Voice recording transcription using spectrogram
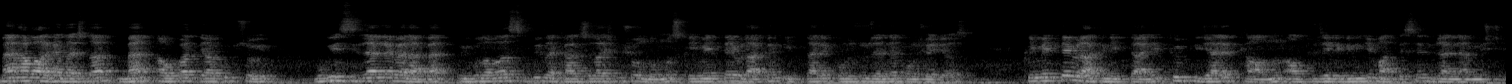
Merhaba arkadaşlar, ben Avukat Yakup Soyut. Bugün sizlerle beraber uygulamada sıklıkla karşılaşmış olduğumuz kıymetli evrakın iptali konusu üzerine konuşacağız. Kıymetli evrakın iptali Türk Ticaret Kanunu'nun 651. maddesine düzenlenmiştir.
